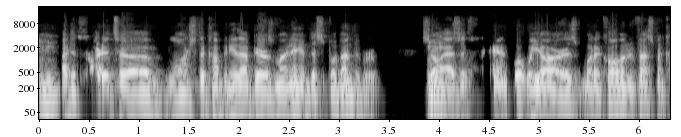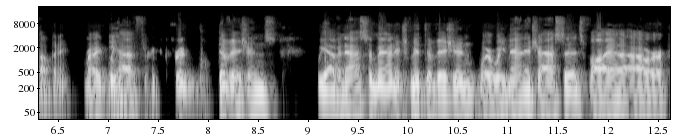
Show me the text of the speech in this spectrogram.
Mm-hmm. I decided to launch the company that bears my name, the Spaventa Group. So mm-hmm. as it stands, what we are is what I call an investment company, right? We mm-hmm. have three different divisions. We have an asset management division where we manage assets via our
